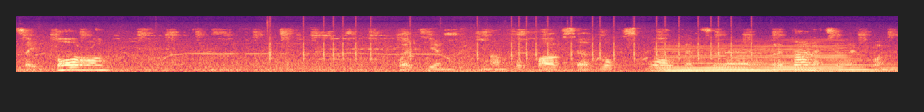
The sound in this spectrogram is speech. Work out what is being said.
Цей Торо. Потім нам попався двохстволка, це британець, я так понял.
